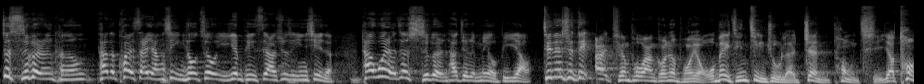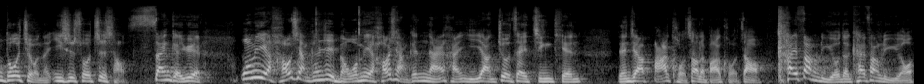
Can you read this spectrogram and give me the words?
这十个人可能他的快筛阳性以后，最后一验 PCR 就是阴性的。他为了这十个人，他觉得没有必要。今天是第二天破万，观众朋友，我们已经进入了阵痛期，要痛多久呢？医师说至少三个月。我们也好想跟日本，我们也好想跟南韩一样，就在今天。人家把口罩的把口罩，开放旅游的开放旅游，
